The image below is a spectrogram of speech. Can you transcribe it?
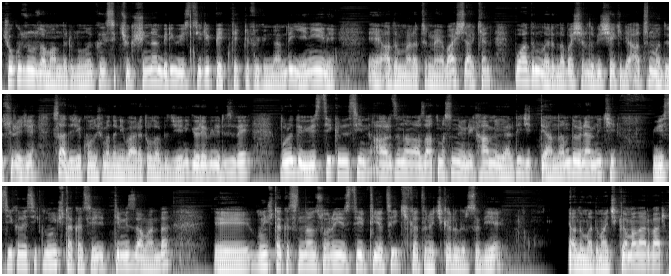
çok uzun zamandır Luna Classic çöküşünden beri USD RPEC teklifi gündemde yeni yeni e, adımlar atılmaya başlarken bu adımların da başarılı bir şekilde atılmadığı sürece sadece konuşmadan ibaret olabileceğini görebiliriz ve burada USD Classic'in arzını azaltmasına yönelik hamleler de ciddi anlamda önemli ki USD Classic launch takası ettiğimiz zaman da e, launch takasından sonra USD fiyatı iki katına çıkarılırsa diye adım adım açıklamalar var.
